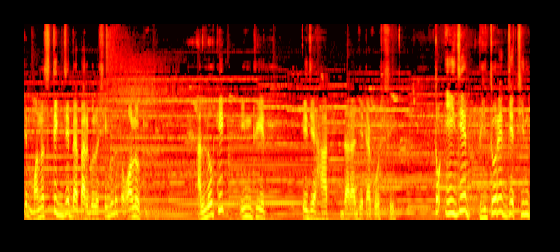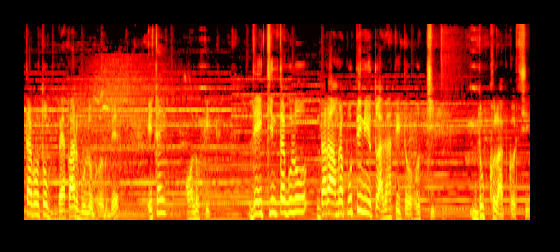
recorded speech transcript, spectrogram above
যে মনস্তিক যে ব্যাপারগুলো, সেগুলো তো অলৌকিক। আর লৌকিক ইন্দ্রিয়ের এই যে হাত দ্বারা যেটা করছি, তো এই যে ভিতরের যে চিন্তাগত ব্যাপারগুলো ঘটবে, এটাই অলৌকিক। যে এই চিন্তাগুলো দ্বারা আমরা প্রতিনিয়ত আঘাতিত হচ্ছি, দুঃখ লাভ করছি।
